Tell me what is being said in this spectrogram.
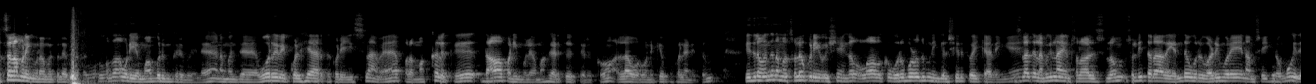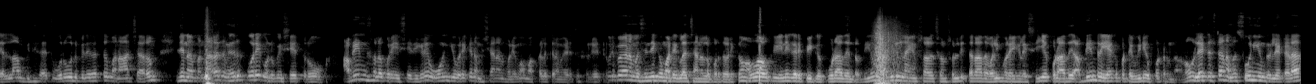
அஸ்லாம் வலைக்கம் வரமத்துல்லாஹி அல்லாவுடைய அல்லாஹ்வுடைய மாபெரும் நம்ம இந்த ஓரிரை கொள்கையாக இருக்கக்கூடிய இஸ்லாமை பல மக்களுக்கு தாவா பணி மூலியமாக எடுத்து வைத்திருக்கோம். ஒரு ஒருவனுக்கே புகழ் அனைத்தும் இதில் வந்து நம்ம சொல்லக்கூடிய விஷயங்கள் அல்லாவுக்கு ஒருபொழுதும் நீங்கள் ஷிர்க் வைக்காதீங்க. இஸ்லாத்தில் நபிகள் சொல்லாலும் சொல்லித்தராத எந்த ஒரு வழிமுறையை நாம் செய்கிறோமோ இதெல்லாம் பிதகத் ஒரு ஒரு பிதகத்தும் ஆச்சாரம் இதை நம்ம நரக நெருப்பு வரை கொண்டு போய் சேர்த்துரும் அப்படின்னு சொல்லக்கூடிய செய்திகளை ஓங்கி வரைக்கும் நம்ம சேனல் மூலியமாக மக்களுக்கு நம்ம எடுத்து சொல்லிட்டு இப்போ நம்ம சிந்திக்க மாட்டேங்களா சேனல் பொறுத்த வரைக்கும் அல்லாவுக்கு இணை கூடாதுன்றதையும் நபிகள் நாயம் சொல்லாலும் சொல்லித்தராத வழிமுறைகளை செய்யக்கூடாது அப்படின்ற ஏகப்பட்ட வீடியோ போட்டிருந்தாலும் லேட்டஸ்ட்டாக நம்ம சூனியம் ரிலேட்டடாக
